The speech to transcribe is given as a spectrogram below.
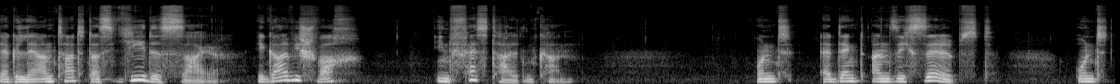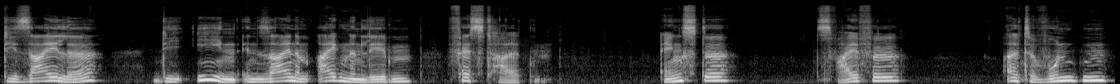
der gelernt hat, dass jedes Seil, egal wie schwach, ihn festhalten kann. Und er denkt an sich selbst und die Seile, die ihn in seinem eigenen Leben festhalten. Ängste, Zweifel, alte Wunden,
